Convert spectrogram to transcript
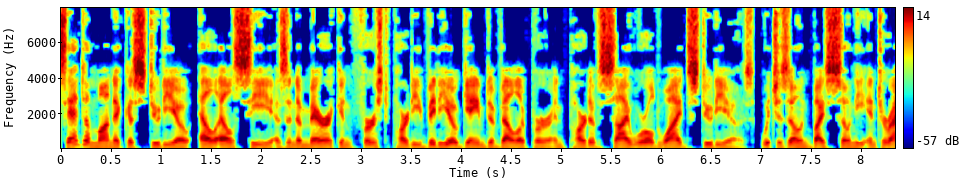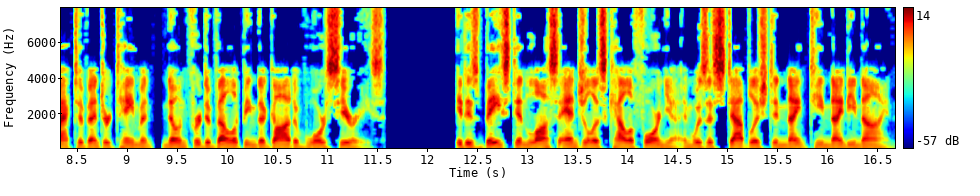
Santa Monica Studio, LLC is an American first-party video game developer and part of SIE Worldwide Studios, which is owned by Sony Interactive Entertainment, known for developing the God of War series. It is based in Los Angeles, California and was established in 1999.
